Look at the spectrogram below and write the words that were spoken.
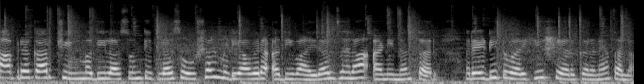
हा प्रकार चीनमधील असून तिथल्या सोशल मीडियावर आधी व्हायरल झाला आणि नंतर रेडिटवरही शेअर करण्यात आला.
